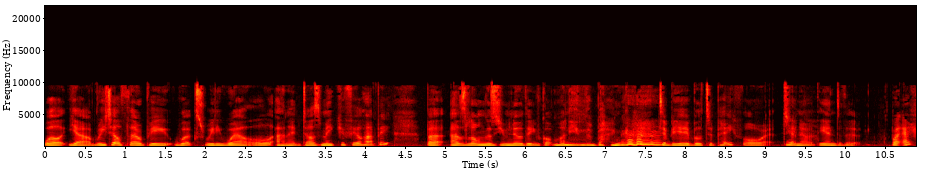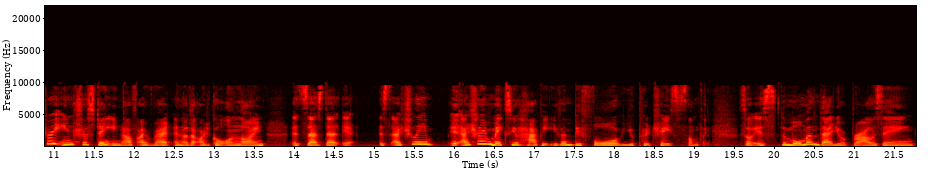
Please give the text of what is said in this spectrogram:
well yeah retail therapy works really well and it does make you feel happy but as long as you know that you've got money in the bank to be able to pay for it yeah. you know at the end of the but actually interesting enough I read another article online. It says that it it's actually it actually makes you happy even before you purchase something. So it's the moment that you're browsing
